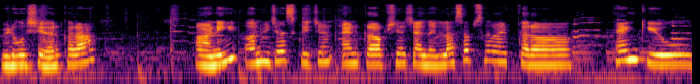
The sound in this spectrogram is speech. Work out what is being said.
व्हिडिओ शेअर करा. आणि अनविजाज किचन अँड क्राफ्ट्स या चॅनलला सबस्क्राईब करा. थँक्यू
